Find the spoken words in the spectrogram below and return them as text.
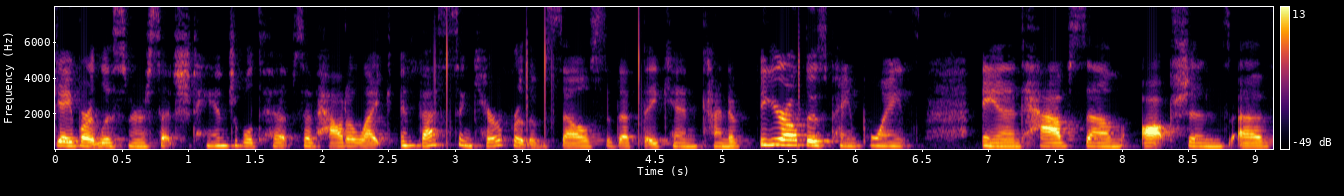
gave our listeners such tangible tips of how to like invest and care for themselves so that they can kind of figure out those pain points and have some options of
